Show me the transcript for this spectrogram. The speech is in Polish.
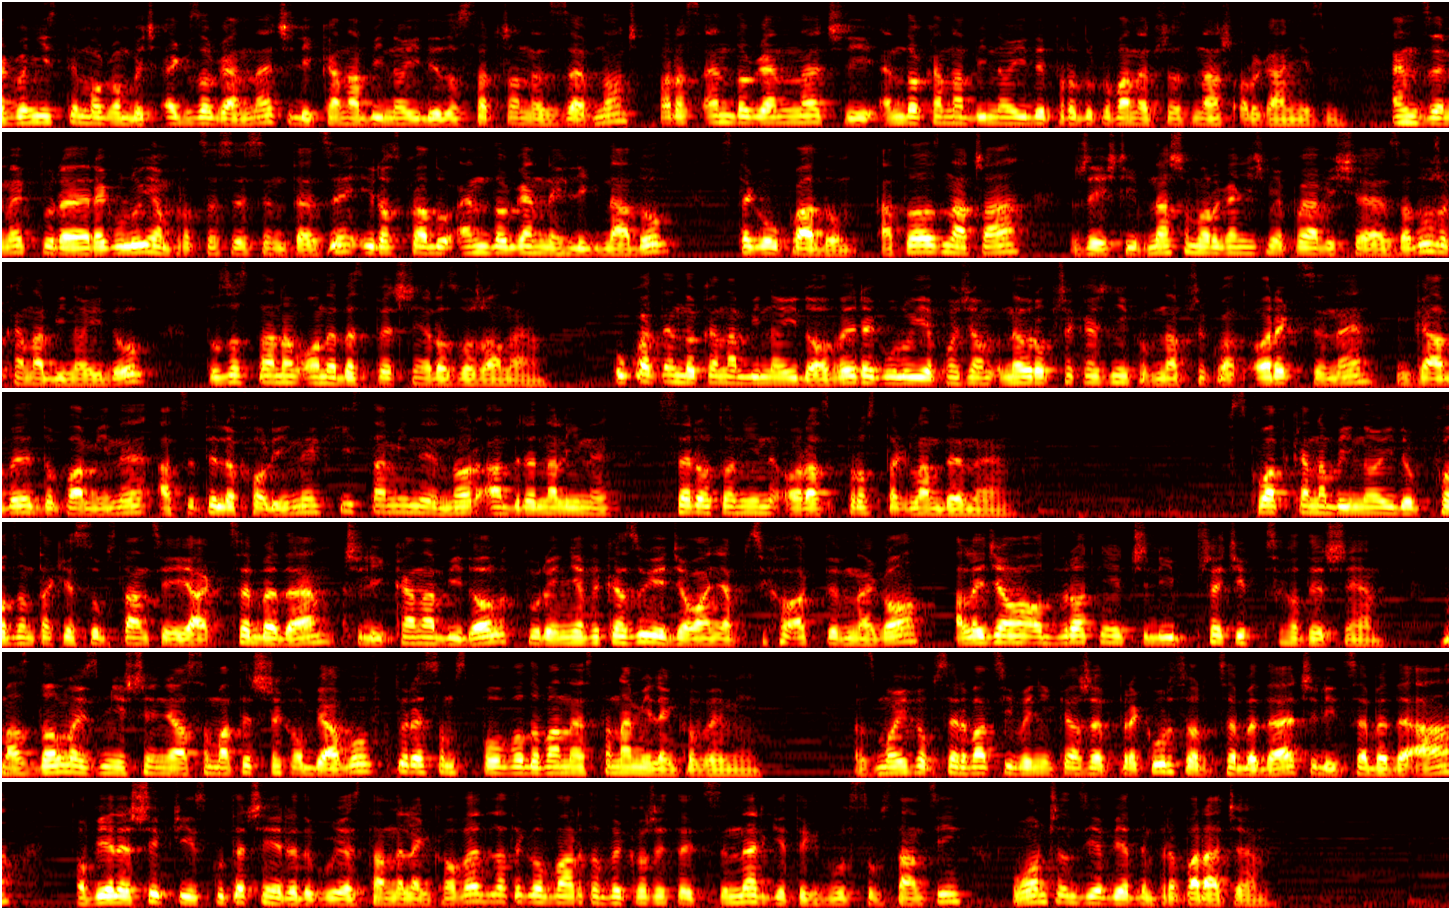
Agonisty mogą być egzogenne, czyli kanabinoidy dostarczane z zewnątrz, oraz endogenne, czyli endokannabinoidy produkowane przez nasz organizm. Enzymy, które regulują procesy syntezy i rozkładu endogennych lignadów z tego układu, a to oznacza, że jeśli w naszym organizmie pojawi się za dużo kanabinoidów, to zostaną one bezpiecznie rozłożone. Układ endokannabinoidowy reguluje poziom neuroprzekaźników, np. oreksyny, GABY, dopaminy, acetylocholiny, histaminy, noradrenaliny, serotoniny oraz prostaglandyny. Skład kanabinoidów wchodzą takie substancje jak CBD, czyli kanabidol, który nie wykazuje działania psychoaktywnego, ale działa odwrotnie, czyli przeciwpsychotycznie. Ma zdolność zmniejszenia somatycznych objawów, które są spowodowane stanami lękowymi. Z moich obserwacji wynika, że prekursor CBD, czyli CBDA, o wiele szybciej i skuteczniej redukuje stany lękowe, dlatego warto wykorzystać synergię tych dwóch substancji, łącząc je w jednym preparacie.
